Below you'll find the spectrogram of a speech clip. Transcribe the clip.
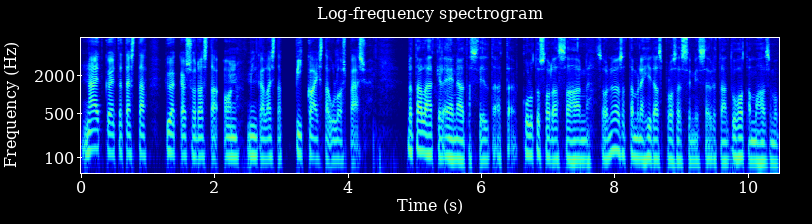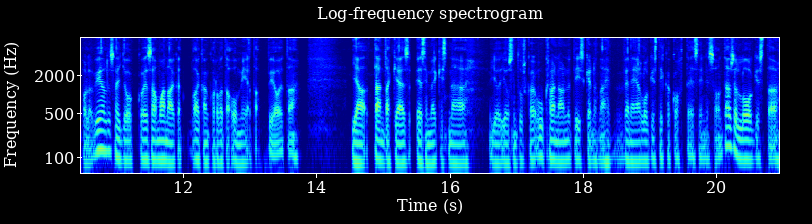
näetkö, että tästä hyökkäyssodasta on minkälaista pikaista ulospääsyä? No tällä hetkellä ei näytä siltä, että kulutussodassahan se on yleensä tämmöinen hidas prosessi, missä yritetään tuhota mahdollisimman paljon vihollisen joukkoja ja samaan aikaan korvata omia tappioita. Ja tämän takia esimerkiksi nämä, jos nyt uskon, Ukraina on nyt iskenyt näihin Venäjän logistiikkakohteisiin, niin se on täysin loogista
